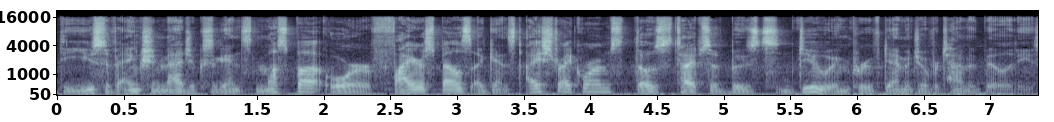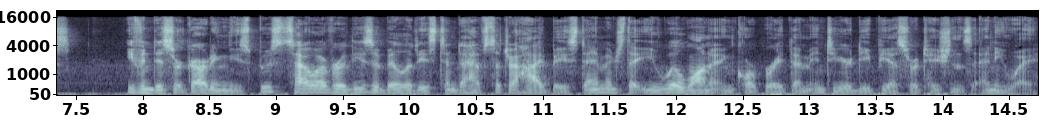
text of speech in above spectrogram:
the use of ancient magics against Muspah or fire spells against Ice Strykewyrms, those types of boosts do improve damage over time abilities. Even disregarding these boosts, however, these abilities tend to have such a high base damage that you will want to incorporate them into your DPS rotations anyway.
